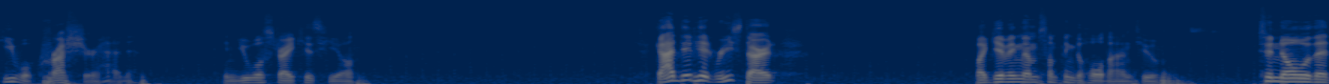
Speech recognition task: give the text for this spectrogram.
He will crush your head, and you will strike his heel. God did hit restart by giving them something to hold on to. To know that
